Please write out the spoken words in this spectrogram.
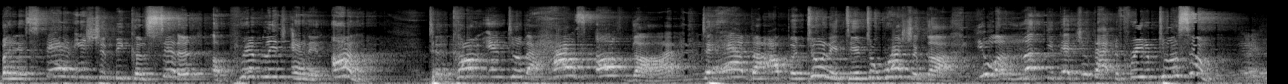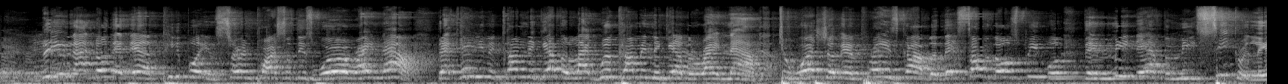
but instead it should be considered a privilege and an honor to come into the house of God to have the opportunity to worship God. You are lucky that you got the freedom to assemble. Do you not know that there are people in certain parts of this world right now that can't even come together like we're coming together right now to worship and praise God? But they, some of those people, they meet, they have to meet secretly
